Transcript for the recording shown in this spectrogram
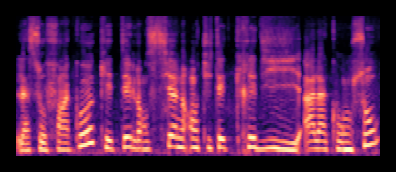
la Sofinco, qui était l'ancienne entité de crédit à la Conso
